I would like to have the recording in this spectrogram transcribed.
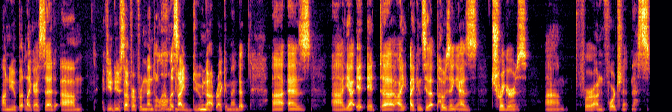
on you. But like I said, um, if you do suffer from mental illness, I do not recommend it. Uh, as uh, yeah, it it uh, I I can see that posing as triggers um, for unfortunateness.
